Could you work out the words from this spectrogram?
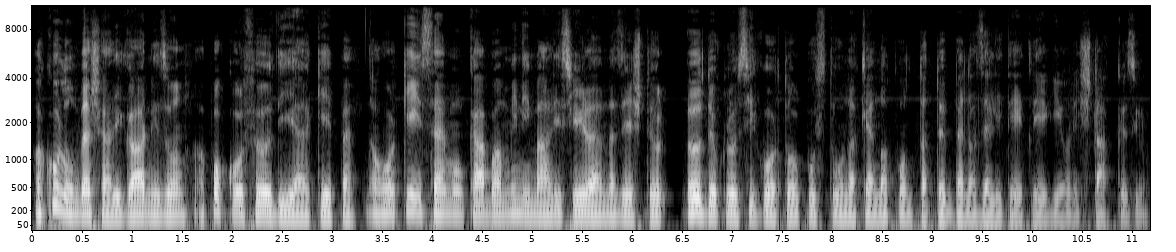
A kolombesári garnizon a pokol földi jelképe, ahol kényszermunkában minimális élelmezéstől, öldöklő szigortól pusztulnak el naponta többen az elitét légionisták közül.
